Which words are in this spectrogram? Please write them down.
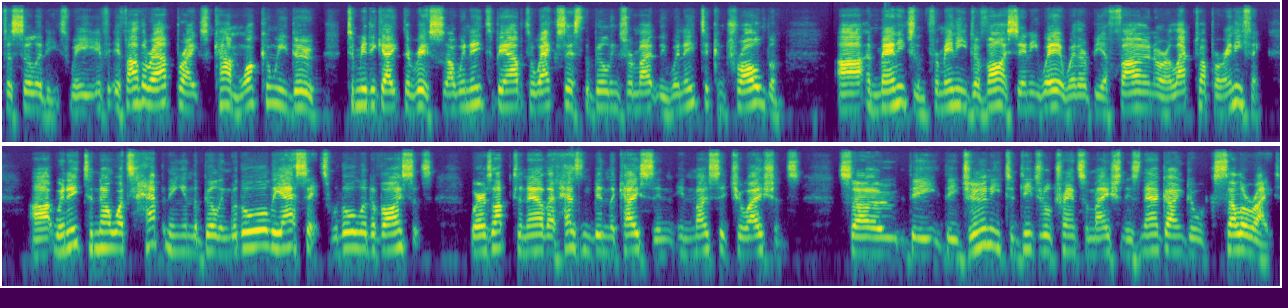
facilities. We, if, if other outbreaks come, what can we do to mitigate the risks? So we need to be able to access the buildings remotely. We need to control them uh, and manage them from any device anywhere, whether it be a phone or a laptop or anything. Uh, we need to know what's happening in the building with all the assets, with all the devices. Whereas up to now, that hasn't been the case in, in most situations. So the, the journey to digital transformation is now going to accelerate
